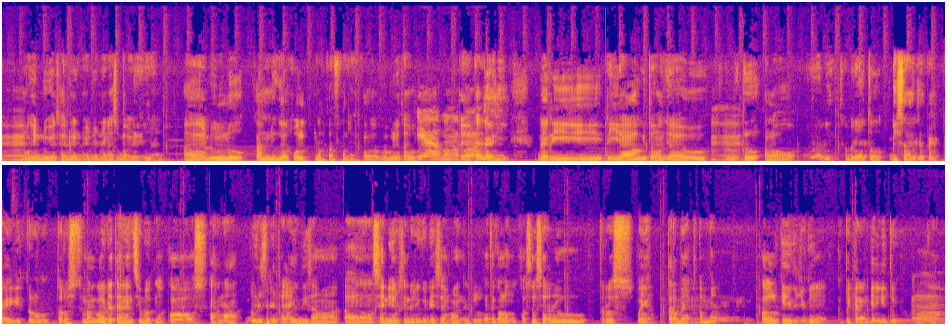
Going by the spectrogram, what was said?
Ngomongin duit hedon hedon dan sebagainya. Eh, dulu lu kan juga kul ngekos kan ya kalau gue boleh tahu? Iya gue ya ngekos kan dari dari Riau gitu kan jauh. Mm-mm. dulu tuh kalau gue sebenarnya tuh bisa aja PP gitu. Terus cuman gue ada tendensi buat ngekos karena gue diceritain nih sama senior senior gue di SMA nih dulu katanya kalau ngekos tuh seru. Terus banyak terbanyak teman kalau lu kayak gitu juga nggak? Kepikiran kayak gitu? Oh,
